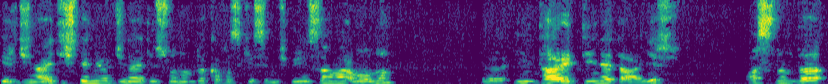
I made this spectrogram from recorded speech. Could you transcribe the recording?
Bir cinayet işleniyor. Cinayetin sonunda kafası kesilmiş bir insan var ama onun e, intihar ettiğine dair aslında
